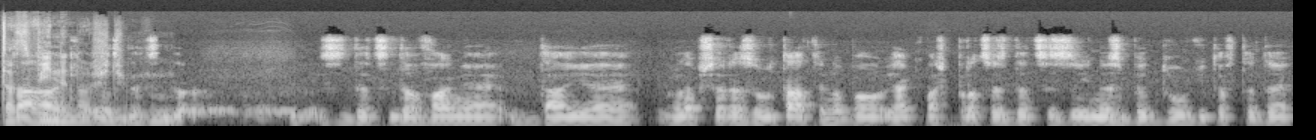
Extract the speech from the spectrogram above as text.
Ta tak, zwinność. Mhm. Zdecydowanie daje lepsze rezultaty, no bo jak masz proces decyzyjny zbyt długi, to wtedy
